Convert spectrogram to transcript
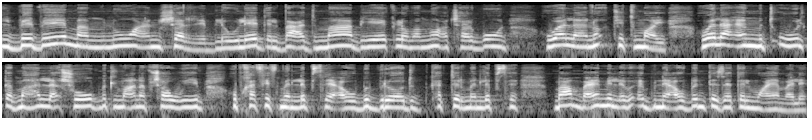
ال bébé ممنوع نشرب. الاولاد اللي بعد ما بياكلوا ممنوع تشربون. ولا نقطة مي ولا ام تقول طب ما هلأ شوب مثل ما أنا بشوب وبخفف من لبسي أو ببرد وبكتر من لبسي. بعم بعمل ابني أو بنتي ذات المعاملة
